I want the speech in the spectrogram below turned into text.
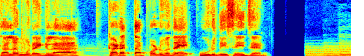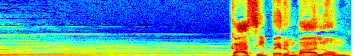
தலைமுறைகளா கடத்தப்படுவதை உறுதி செய்தன. காசி பெரும்பாலும்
